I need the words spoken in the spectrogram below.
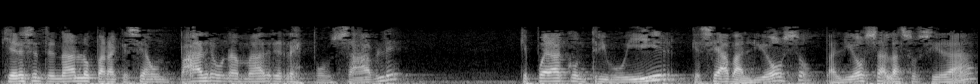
¿Quieres entrenarlo para que sea un padre o una madre responsable? que pueda contribuir, que sea valioso, valiosa a la sociedad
